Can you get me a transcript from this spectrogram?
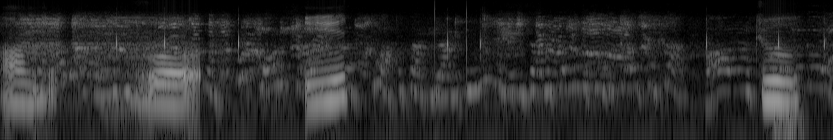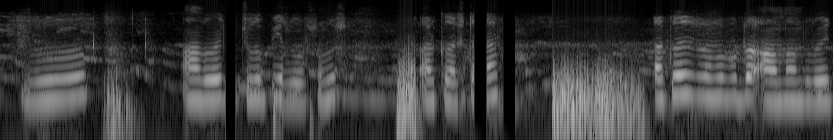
Android Culup Android Culup yazıyorsunuz arkadaşlar. Arkadaşlar onu burada Android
